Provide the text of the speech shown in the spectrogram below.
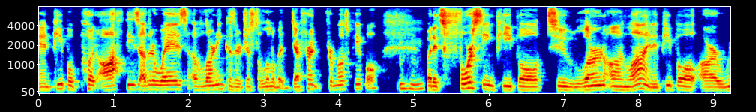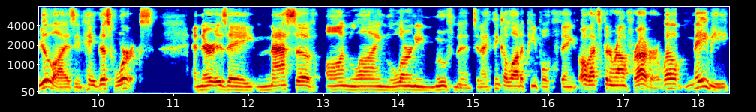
And people put off these other ways of learning because they're just a little bit different for most people. Mm-hmm. But it's forcing people to learn online, and people are realizing, hey, this works and there is a massive online learning movement and i think a lot of people think oh that's been around forever well maybe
